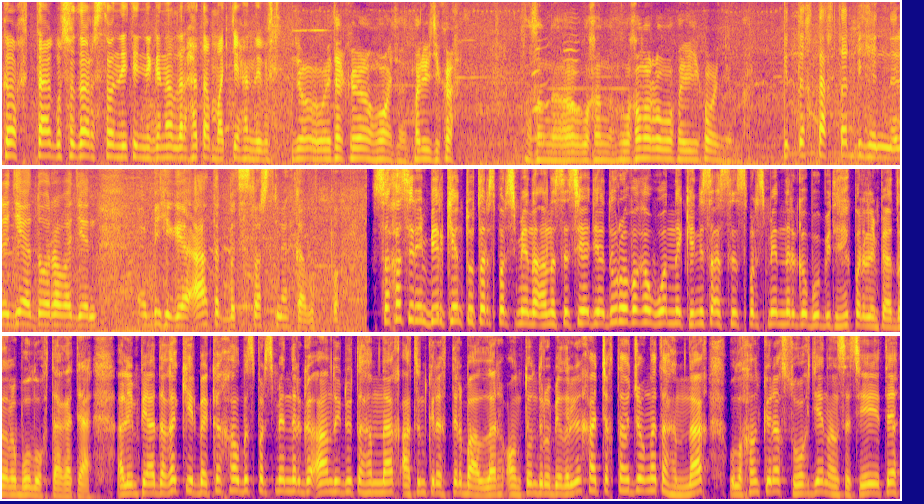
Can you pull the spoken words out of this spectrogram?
Кахта государство нетинеген алар. Это как политика. Лахан лаханарова политика не. Иттахтахтар бихеннере Диадорова ден бихиге атыр бит спортсменка буппу. Саха сирен беркен тутар спортсмена Анастасия Диадуроваға онны кенес асты спортсменлерге бұл бітек паралимпиадалары болу ұқтағыты. Олимпиадаға келбәкі қалбы спортсменлерге андойду тахымнақ атын күректер балылар, онтон дробелерге қатчақтақ жоңға тахымнақ улахан күрек суық ден Анастасия еті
